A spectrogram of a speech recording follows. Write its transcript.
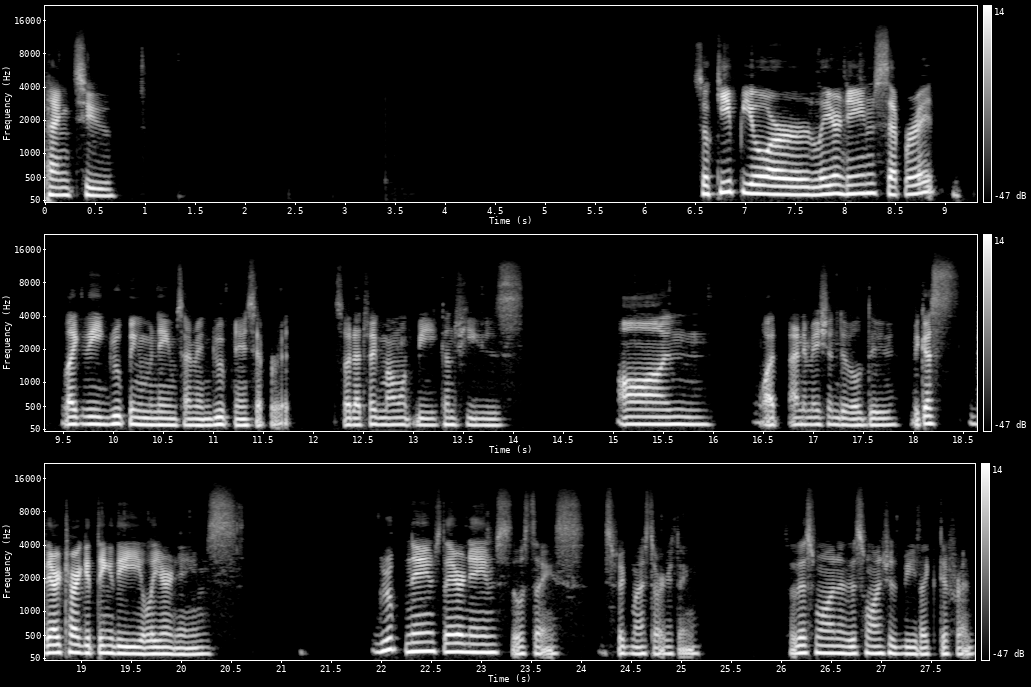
Peng 2. So keep your layer names separate, like the grouping names, I mean group names separate so that Figma won't be confused on what animation they will do because they're targeting the layer names. group names, layer names, those things. It's Figma is targeting. So this one and this one should be like different,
